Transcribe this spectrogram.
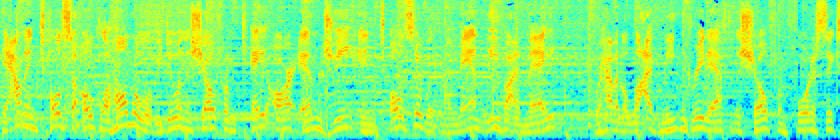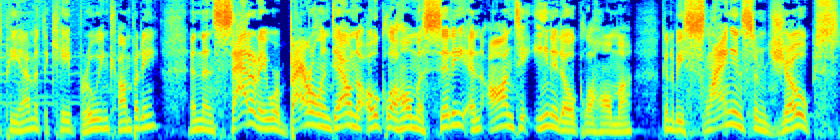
down in Tulsa, Oklahoma. We'll be doing the show from KRMG in Tulsa with my man, Levi May. We're having a live meet and greet after the show from 4 to 6 p.m. at the Cape Brewing Company. And then Saturday, we're barreling down to Oklahoma City and on to Enid, Oklahoma. Going to be slanging some jokes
